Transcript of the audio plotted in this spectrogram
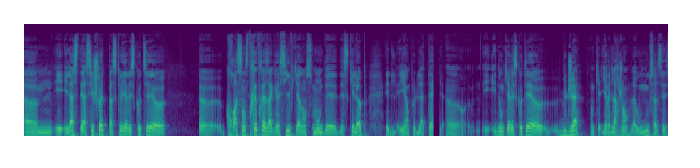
Euh, et, et, là, c'était assez chouette parce qu'il y avait ce côté euh, croissance très très agressive qu'il y a dans ce monde des, des scale-up et, et, un peu de la tech. Euh, et, et, donc il y avait ce côté euh, budget, donc il y avait de l'argent, là où nous ça faisait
